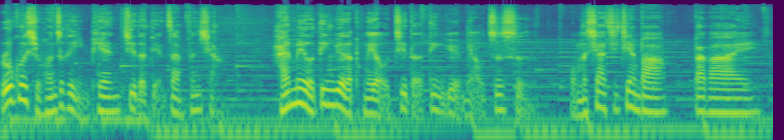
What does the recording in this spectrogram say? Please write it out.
如果喜欢这个影片，记得点赞分享。还没有订阅的朋友，记得订阅苗知识。我们下期见吧，拜拜。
